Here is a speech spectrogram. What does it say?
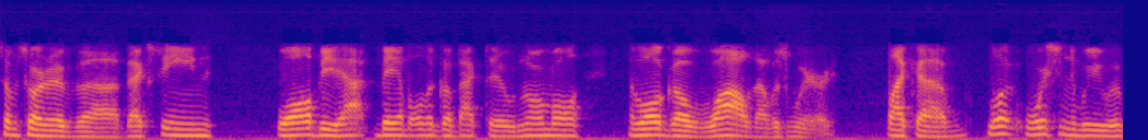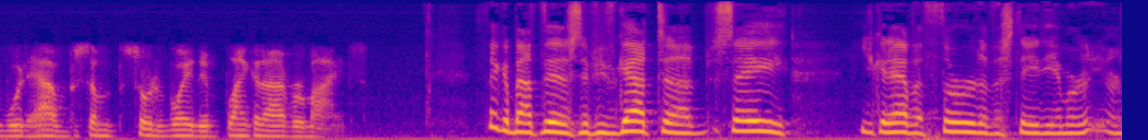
some sort of uh, vaccine. We'll all be be able to go back to normal, and we'll all go, "Wow, that was weird." Like uh, look, wishing we would, would have some sort of way to blanket out of our minds. Think about this: if you've got, uh, say, you could have a third of a stadium, or, or,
